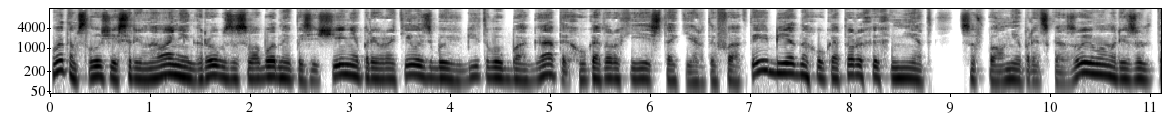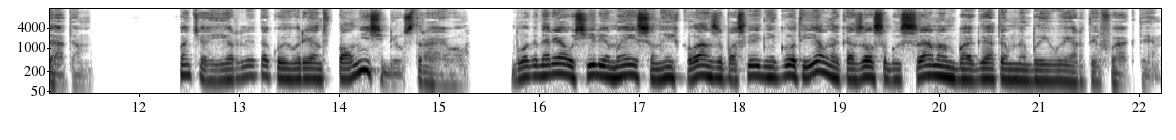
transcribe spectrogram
В этом случае соревнование групп за свободное посещение превратилось бы в битву богатых, у которых есть такие артефакты, и бедных, у которых их нет, со вполне предсказуемым результатом. Хотя Ерли такой вариант вполне себе устраивал. Благодаря усилиям Мейсона их клан за последний год явно оказался бы самым богатым на боевые артефакты.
